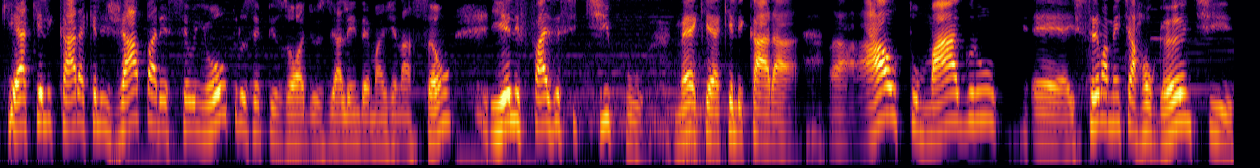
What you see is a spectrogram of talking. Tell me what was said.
que é aquele cara que ele já apareceu em outros episódios de Além da Imaginação, e ele faz esse tipo, né, que é aquele cara alto, magro, é, extremamente arrogante,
